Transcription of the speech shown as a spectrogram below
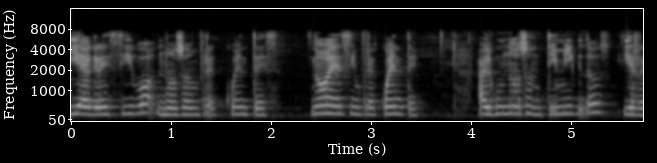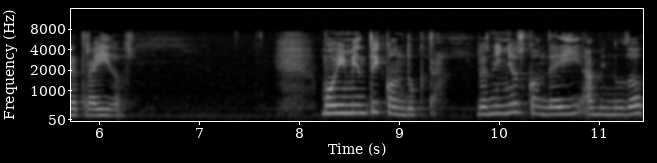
y agresivo no son frecuentes, no es infrecuente. Algunos son tímidos y retraídos. Movimiento y conducta. Los niños con DI a menudo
